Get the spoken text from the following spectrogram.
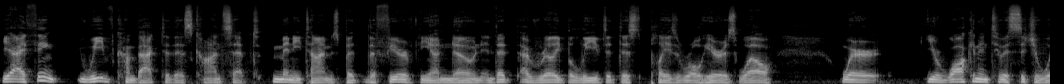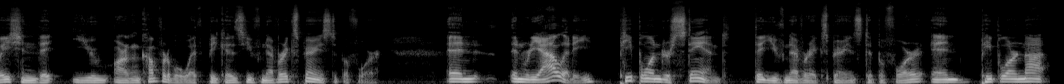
Yeah, I think we've come back to this concept many times, but the fear of the unknown, and that I really believe that this plays a role here as well, where you're walking into a situation that you are uncomfortable with because you've never experienced it before. And in reality, people understand that you've never experienced it before, and people are not,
